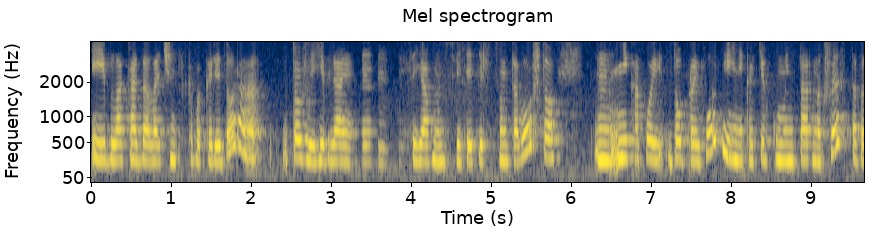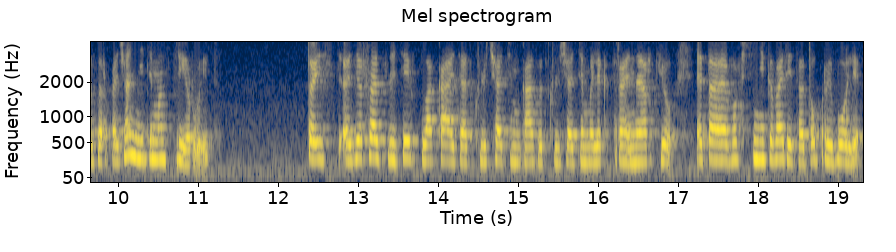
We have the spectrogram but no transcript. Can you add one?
И блокада Лачинского коридора тоже является явным свидетельством того, что никакой доброй воли и никаких гуманитарных жестов Азербайджан не демонстрирует. То есть э, держать людей в блокаде, отключать им газ, отключать им электроэнергию, это вовсе не говорит о доброй воле.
